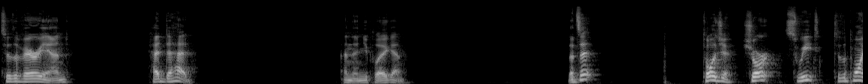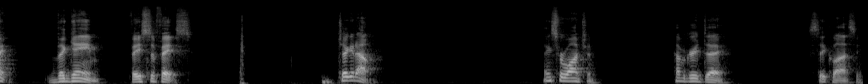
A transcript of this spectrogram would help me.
to the very end, head to head and then you play again. That's it. Told you. Short, sweet, to the point. The game, face to face. Check it out. Thanks for watching. Have a great day. Stay classy.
